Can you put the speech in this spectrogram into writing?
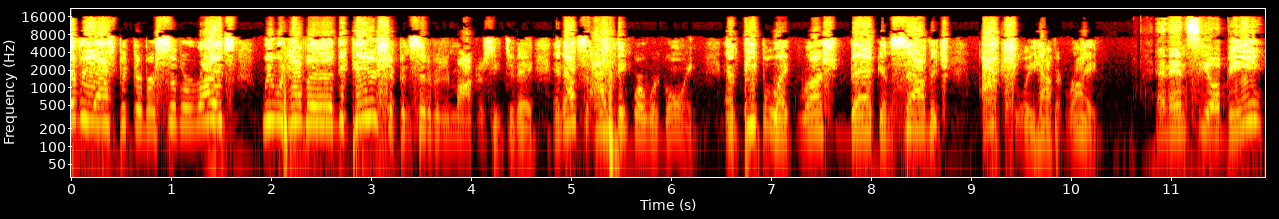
every aspect of our civil rights, we would have a dictatorship instead of a democracy today. And that's, I think, where we're going. And people like Rush, Beck, and Savage actually have it right. And NCLB?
